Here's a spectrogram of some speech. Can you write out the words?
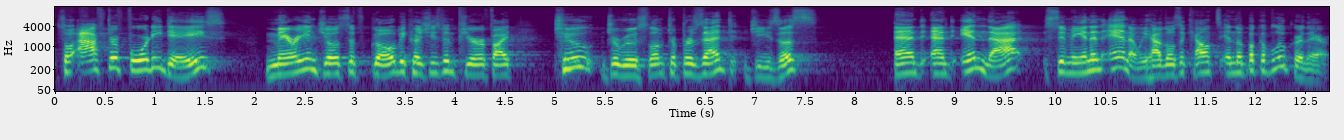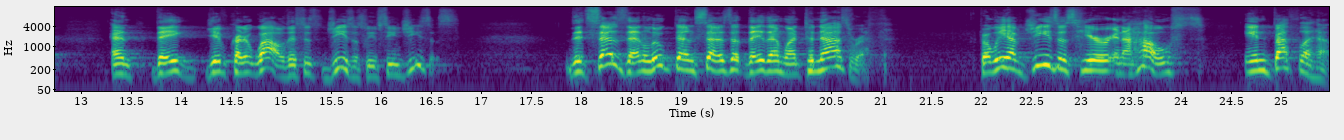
So after 40 days, Mary and Joseph go because she's been purified to Jerusalem to present Jesus. And, and in that, Simeon and Anna, we have those accounts in the book of Luke are there. And they give credit, wow, this is Jesus. We've seen Jesus. It says then, Luke then says that they then went to Nazareth. But we have Jesus here in a house in Bethlehem.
